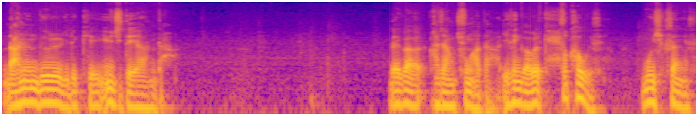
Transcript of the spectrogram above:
나는 늘 이렇게 유지돼야 한다. 내가 가장 중하다. 이 생각을 계속 하고 계세요. 무의식상에서.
